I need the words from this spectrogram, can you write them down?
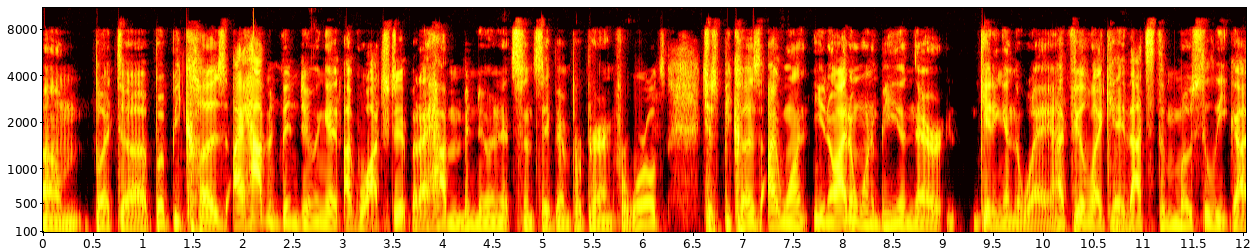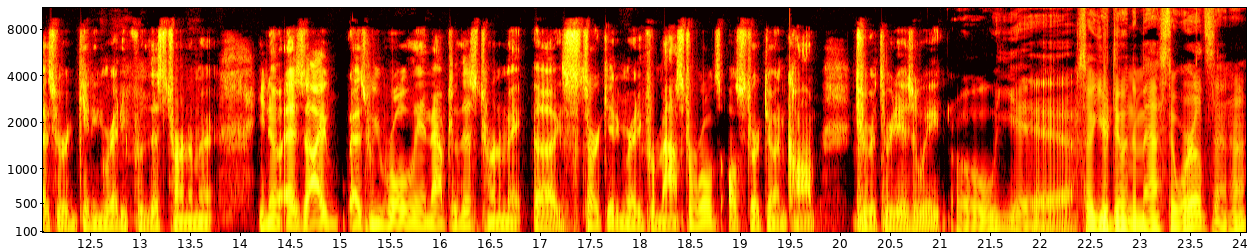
Um, but uh, but because I haven't been doing it, I've watched it, but I haven't been doing it since they've been preparing for Worlds. Just because I want, you know, I don't want to be in there getting in the way. I feel like, hey, that's the most elite guys who are getting ready for this tournament. You know, as I as we roll in after this tournament, uh, start getting ready for Master Worlds, I'll start doing comp two or three days a week. Oh yeah. So you're doing the Master Worlds then, huh?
